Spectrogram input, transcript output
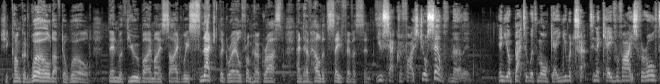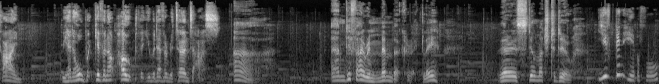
She conquered world after world. Then, with you by my side, we snatched the Grail from her grasp and have held it safe ever since. You sacrificed yourself, Merlin. In your battle with Morgaine, you were trapped in a cave of ice for all time. We had all but given up hope that you would ever return to us. ah. And if I remember correctly, there is still much to do. You've been here before.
